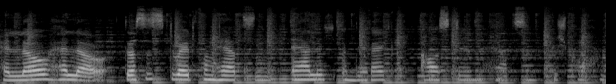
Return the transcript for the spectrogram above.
Hello, hello. Das ist straight vom Herzen, ehrlich und direkt aus dem Herzen gesprochen.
